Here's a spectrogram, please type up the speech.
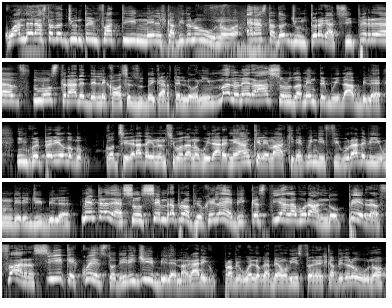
Quando era stato aggiunto infatti nel capitolo 1 era stato aggiunto ragazzi per uh, mostrare delle cose su dei cartelloni ma non era assolutamente guidabile. In quel periodo considerate che non si potranno guidare neanche le macchine quindi figuratevi un dirigibile. Mentre adesso sembra proprio che la Epic stia lavorando per far sì che questo dirigibile magari proprio quello che abbiamo visto nel capitolo 1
